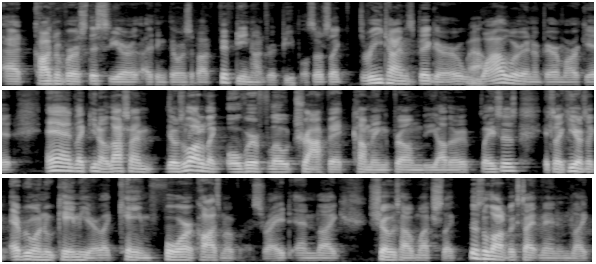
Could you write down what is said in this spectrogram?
At Cosmoverse this year, I think there was about 1,500 people. So it's like three times bigger Wow. while we're in a bear market. And like, you know, last time there was a lot of like overflow traffic coming from the other places. It's like here, it's like everyone who came here like came for Cosmoverse, right? And like shows how much like there's a lot of excitement and like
